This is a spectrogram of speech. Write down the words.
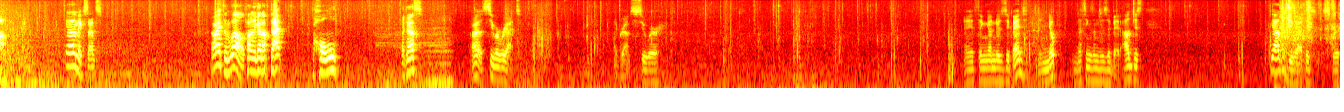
Oh. Yeah, that makes sense. Alright then, well, finally got up that hole. I guess. Alright, let's see where we're at. Underground sewer. Anything under the bed? Nope. Nothing's under the bed. I'll just... Yeah, I'll just do that. Just screw it.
